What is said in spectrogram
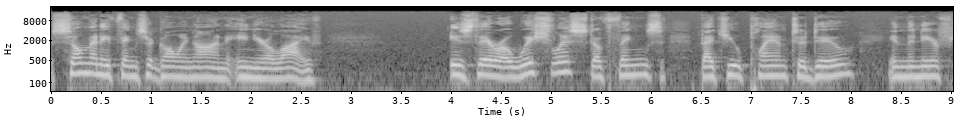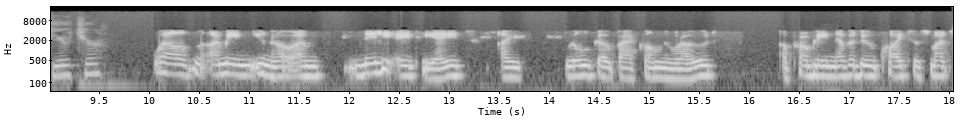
so many things are going on in your life. Is there a wish list of things that you plan to do in the near future? Well, I mean, you know, I'm nearly 88. I will go back on the road. I'll probably never do quite as much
